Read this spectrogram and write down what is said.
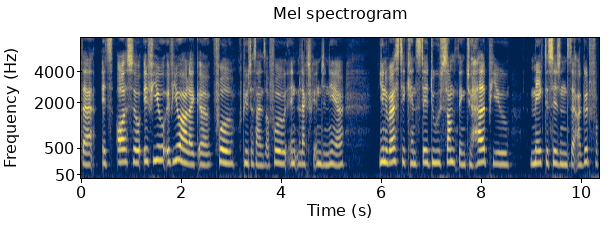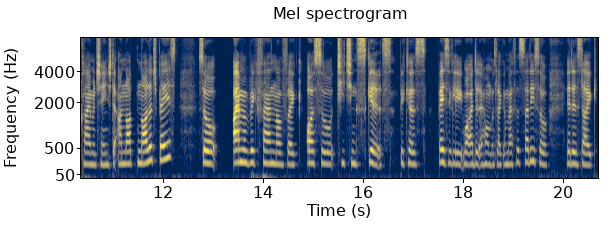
that it's also if you if you are like a full computer science or full electrical engineer, university can still do something to help you make decisions that are good for climate change that are not knowledge based. So I'm a big fan of like also teaching skills because basically what I did at home is like a method study. So it is like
